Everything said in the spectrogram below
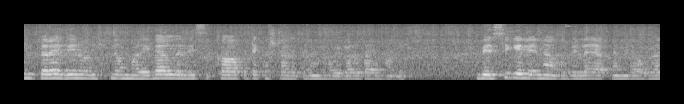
ಈ ಥರ ಇದೆ ನೋಡಿ. ನಾವು ಮಳೆಗಾಲದಲ್ಲಿ ಸಿಕ್ಕಾಪಟ್ಟೆ ಕಷ್ಟ ಆಗುತ್ತೆ ನಮ್ಮ ಮಳೆಗಾಲ ಟೈಮಲ್ಲಿ ಬೇಸಿಗೆಯಲ್ಲಿ ಏನಾಗೋದಿಲ್ಲ, ಯಾಕಂದರೆ ಅವಾಗ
